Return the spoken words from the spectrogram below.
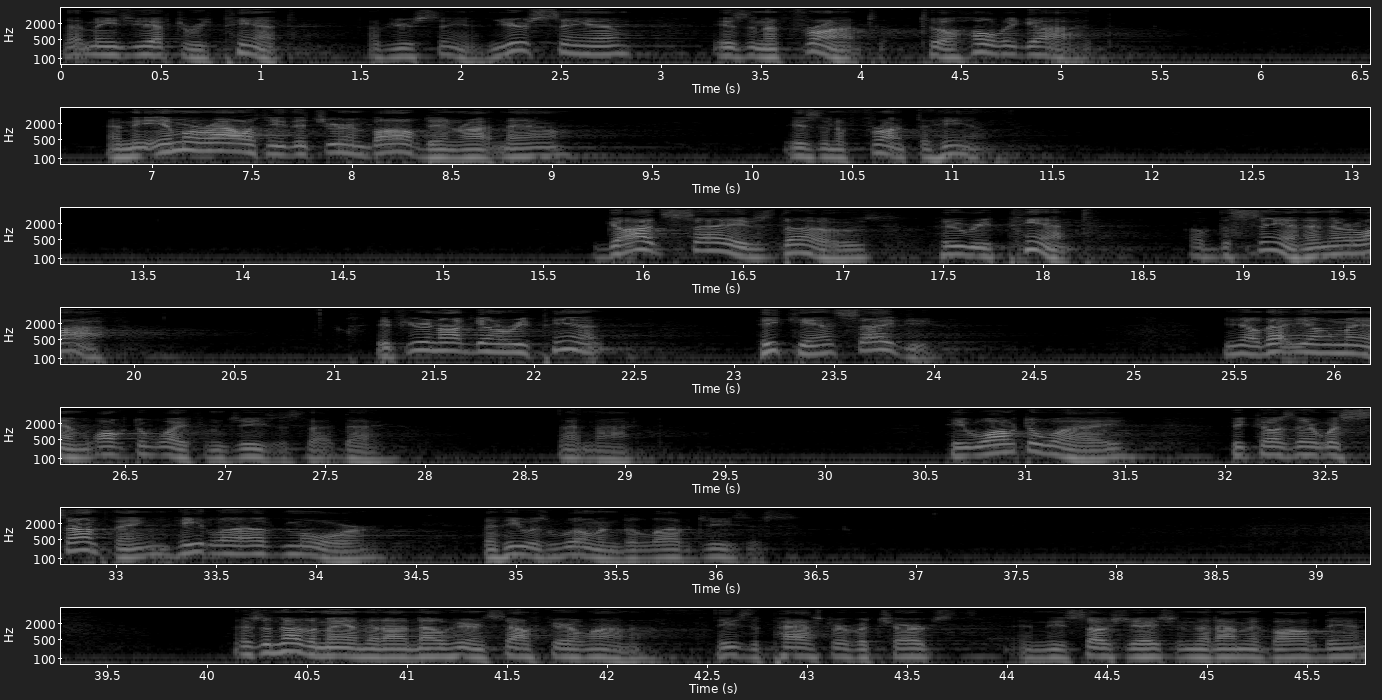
that means you have to repent of your sin. Your sin is an affront to a holy God. And the immorality that you're involved in right now is an affront to Him. God saves those who repent of the sin in their life. If you're not going to repent, He can't save you. You know, that young man walked away from Jesus that day, that night. He walked away because there was something he loved more than he was willing to love Jesus. There's another man that I know here in South Carolina. He's the pastor of a church in the association that I'm involved in.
